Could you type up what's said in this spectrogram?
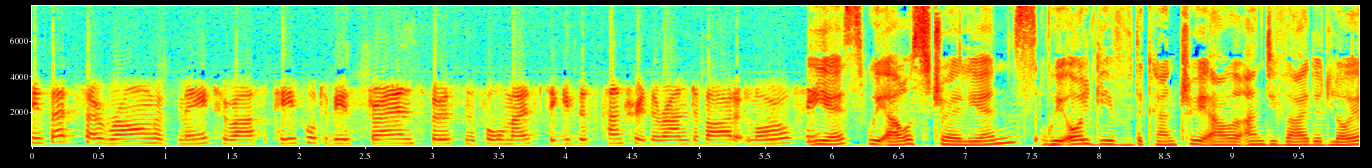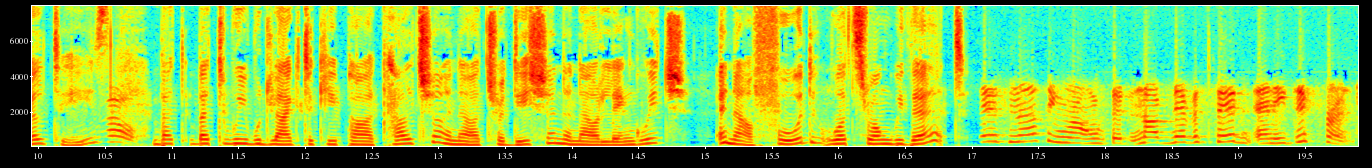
Is that so wrong of me to ask people to be Australians first and foremost, to give this country their undivided loyalty? Yes, we are Australians. We all give the country our undivided loyalties. Oh. But, but we would like to keep our culture and our tradition and our language and our food. What's wrong with that? There's nothing wrong with it, and I've never said any different.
